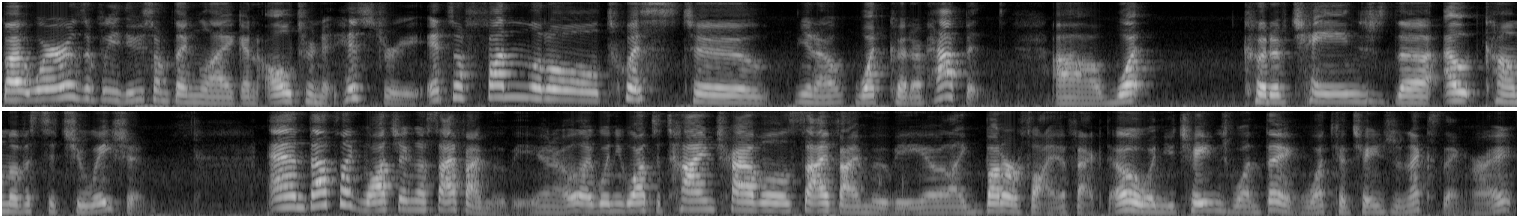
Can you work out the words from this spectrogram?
But whereas if we do something like an alternate history, it's a fun little twist to, you know, what could have happened. Uh, what could have changed the outcome of a situation. And that's like watching a sci-fi movie, you know, like when you watch a time travel sci-fi movie, or like butterfly effect. Oh, when you change one thing, what could change the next thing, right?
